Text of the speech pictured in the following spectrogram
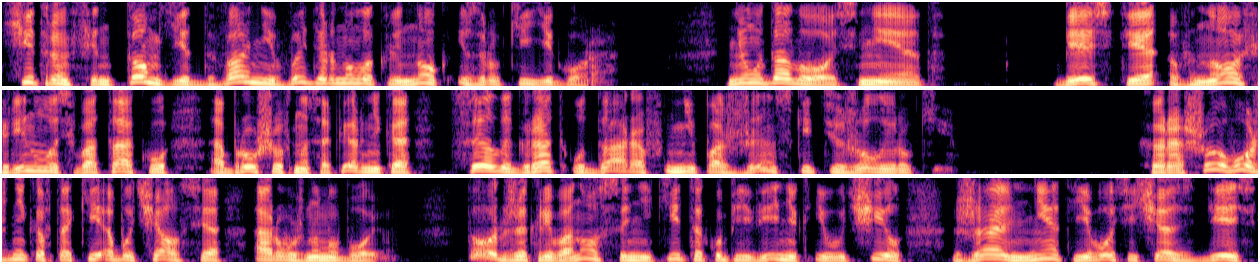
хитрым финтом едва не выдернула клинок из руки Егора. Не удалось, нет. Бестия вновь ринулась в атаку, обрушив на соперника целый град ударов не по-женски тяжелой руки. Хорошо Вожников таки обучался оружному бою. Тот же кривоносый Никита Купивенник и учил, жаль, нет его сейчас здесь,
